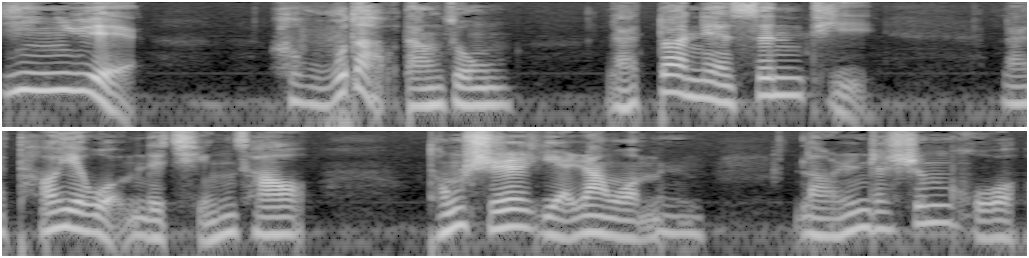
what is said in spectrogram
音乐和舞蹈当中来锻炼身体，来陶冶我们的情操，同时也让我们老人的生活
